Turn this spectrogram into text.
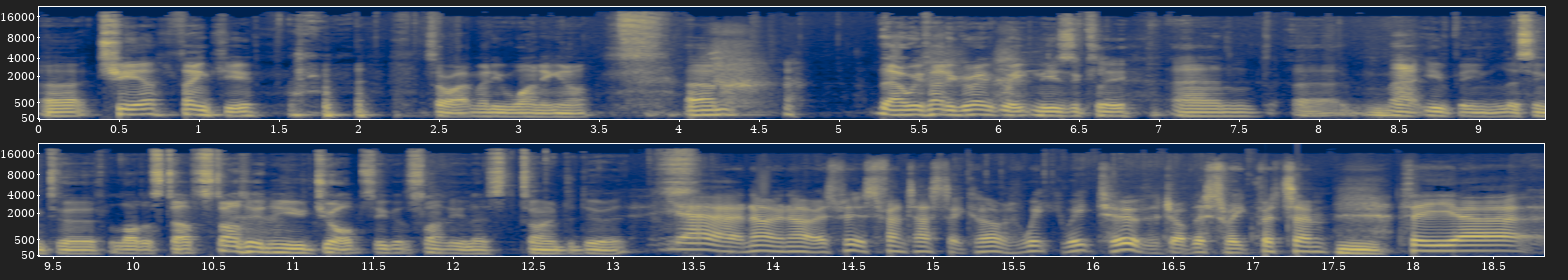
uh, cheer, thank you. it's all right, I'm only winding up. Um, now, we've had a great week musically, and uh, Matt, you've been listening to a lot of stuff. Started a new job, so you've got slightly less time to do it. Yeah, no, no, it's it's fantastic. I was week week two of the job this week, but um, the. Uh,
